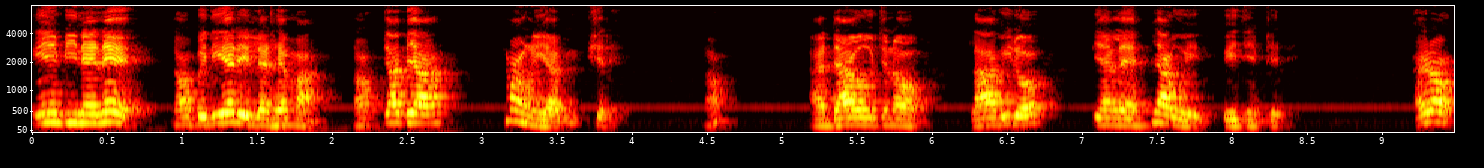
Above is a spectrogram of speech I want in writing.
ကရင်ပြည်နယ်နဲ့နော် PDF တွေလက်ထဲမှာနော်ပြပြမှောက်နေရပြီဖြစ်တယ်နော်အဲဒါကိုကျွန်တော်လာပြီးတော့ပြန်လဲမျှဝေပေးခြင်းဖြစ်တယ်အဲ့တော့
